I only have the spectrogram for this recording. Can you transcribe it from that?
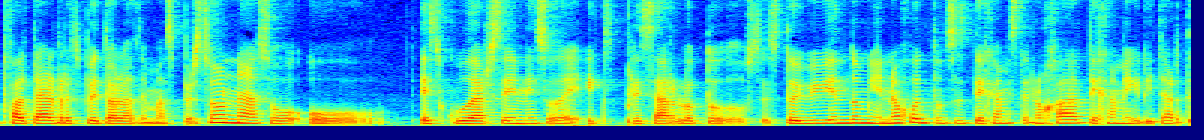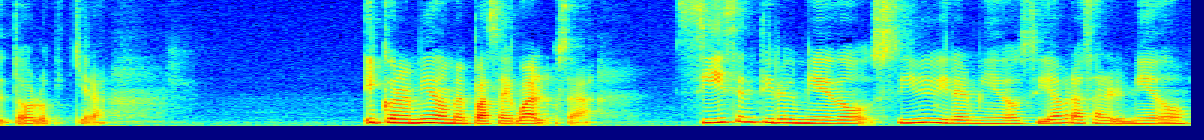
faltar el respeto a las demás personas o, escudarse en eso de expresarlo todo. estoy viviendo mi enojo, entonces déjame estar enojada, déjame gritarte todo lo que quiera. Y con el miedo me pasa igual, o sea, sí sentir el miedo, sí vivir el miedo, sí abrazar el miedo,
